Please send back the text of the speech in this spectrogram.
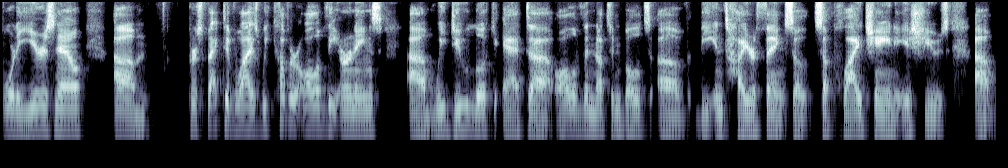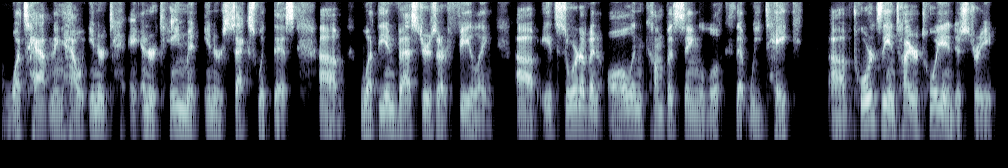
40 years now. Um, perspective wise, we cover all of the earnings um, we do look at uh, all of the nuts and bolts of the entire thing. So, supply chain issues, um, what's happening, how entertainment intersects with this, um, what the investors are feeling. Uh, it's sort of an all encompassing look that we take uh, towards the entire toy industry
